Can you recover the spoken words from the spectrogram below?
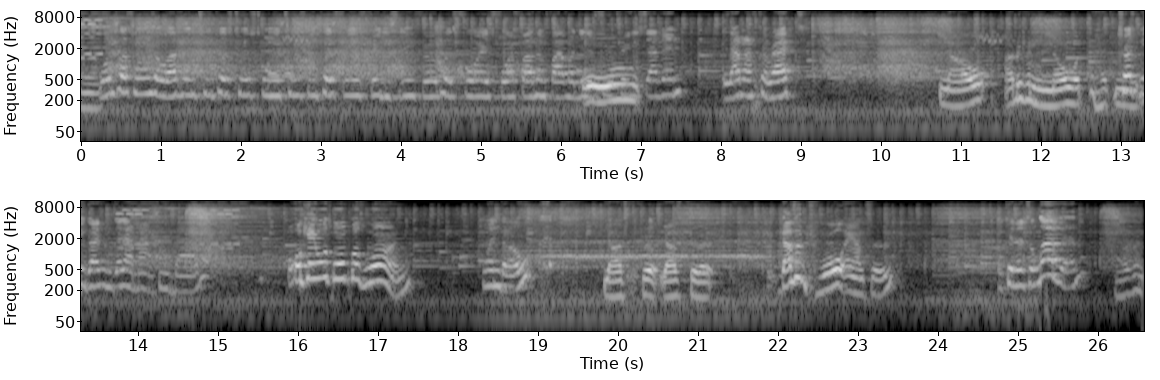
works. 1 plus 1 is 11, 2 plus 2 is 22, 3 plus 3 is 33, 4 plus 4 is 4,537. Is that math correct? No, I don't even know what the heck you Trust me, guys, I'm good at math. You bad. Okay, what's one plus one? Window. Yeah, that's true. Yeah, that's true. That's a troll answer. Okay, that's 11. Eleven,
